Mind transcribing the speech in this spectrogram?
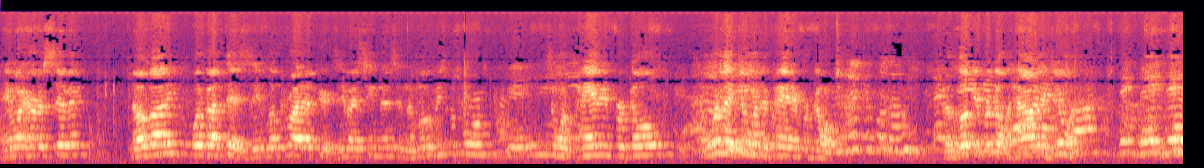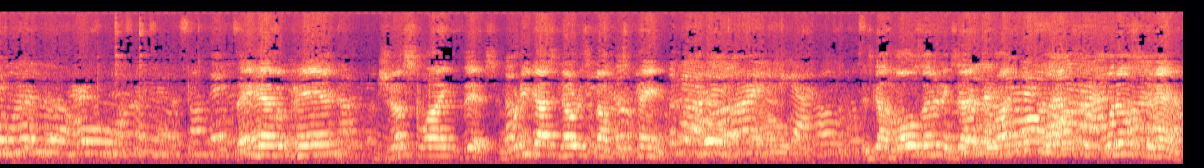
Anyone heard of sieving? Nobody? What about this? Look right up here. Has anybody seen this in the movies before? Someone panning for gold? And what are they doing when they're panning for gold? They're looking for gold. How are they doing? They have a pan just like this. And what do you guys notice about this pan? It's got holes in it, exactly right. What else, what else does it have?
